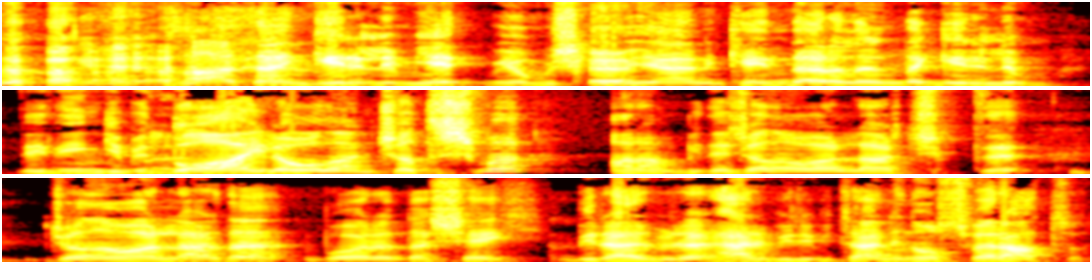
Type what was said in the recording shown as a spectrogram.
Zaten gerilim yetmiyormuş gibi evet. yani. Kendi aralarında gerilim. Dediğin gibi evet. doğayla olan çatışma Anam bir de canavarlar çıktı. Canavarlar da bu arada şey birer birer her biri bir tane Nosferatu.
